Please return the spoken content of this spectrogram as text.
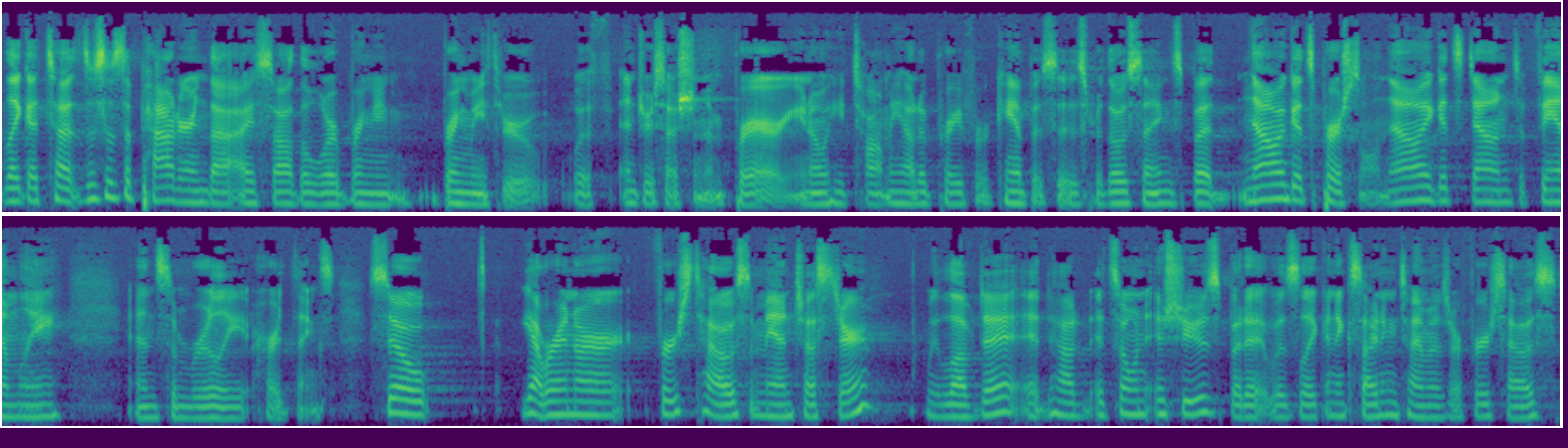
like a te- this is a pattern that I saw the Lord bringing bring me through with intercession and prayer. You know, He taught me how to pray for campuses for those things, but now it gets personal. Now it gets down to family and some really hard things. So, yeah, we're in our first house in Manchester. We loved it. It had its own issues, but it was like an exciting time as our first house.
